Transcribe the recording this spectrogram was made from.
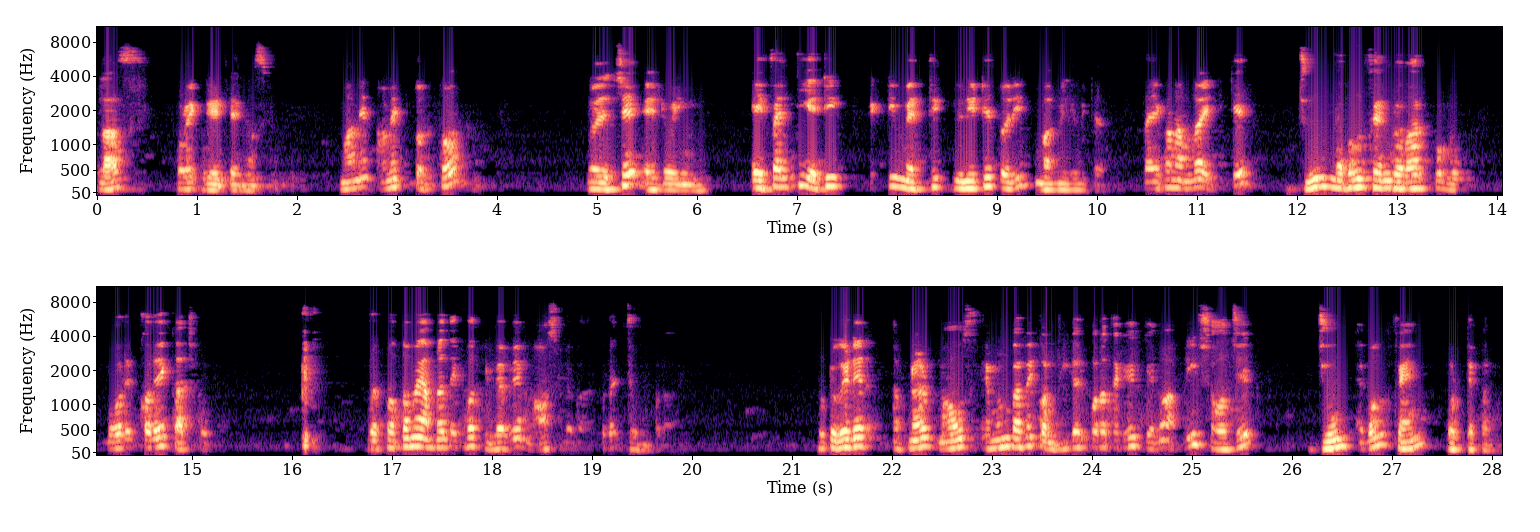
প্লাস করে গ্রেড লাইন আছে। মানে অনেক তথ্য রয়েছে এই ড্রয়িং এই ফাইলটি এটি একটি মেট্রিক ইউনিটে তৈরি বা মিলিমিটার তাই এখন আমরা এটিকে জুম এবং ফ্যান ব্যবহার করব। করে কাজ করব। প্রথমে আমরা দেখব কীভাবে মাউস ব্যবহার করে জুম করা ফটোগ্রেডের আপনার মাউস এমন ভাবে কনফিগার করা থাকে যেন আপনি সহজে জুম এবং ফ্যান করতে পারেন।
